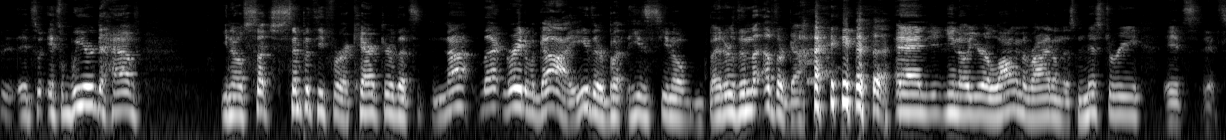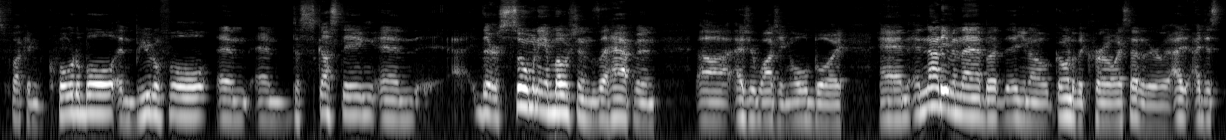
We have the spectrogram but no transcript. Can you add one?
it's it's weird to have. you know such sympathy for a character that's not that great of a guy either but he's you know better than the other guy and you know you're along the ride on this mystery it's it's fucking quotable and beautiful and and disgusting and there's so many emotions that happen uh, as you're watching old boy and and not even that but you know going to the crow i said it earlier i, I just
